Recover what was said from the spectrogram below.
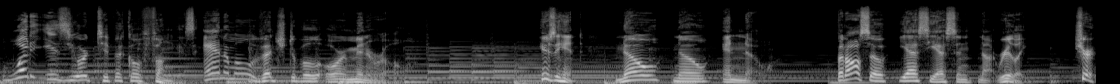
what is your typical fungus? Animal, vegetable, or mineral? Here's a hint no, no, and no. But also yes, yes, and not really. Sure,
